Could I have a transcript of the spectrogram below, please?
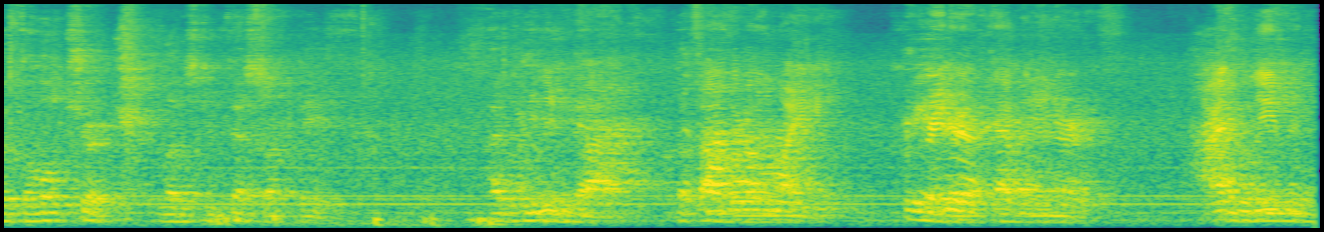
With the whole church, let us confess our faith. I believe in God, the Father Almighty, creator of heaven and earth. I believe in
